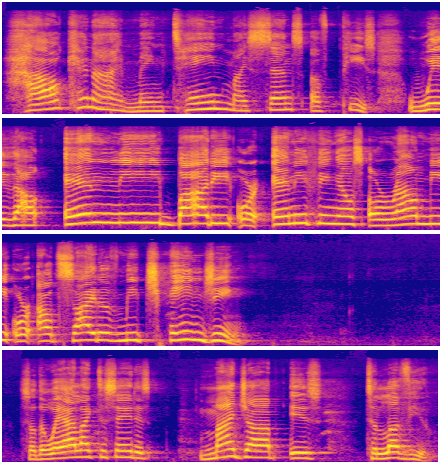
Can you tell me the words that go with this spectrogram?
how can I maintain my sense of peace without anybody or anything else around me or outside of me changing? So, the way I like to say it is my job is to love you,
